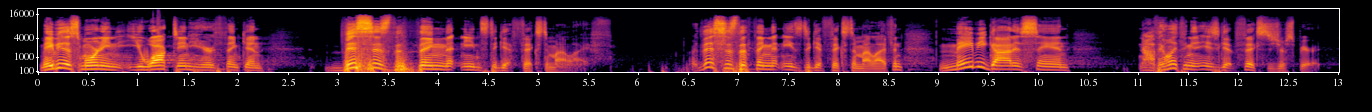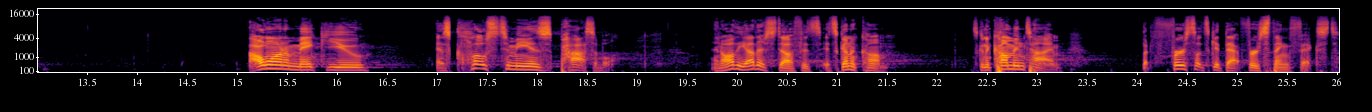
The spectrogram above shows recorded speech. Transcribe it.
Maybe this morning you walked in here thinking, this is the thing that needs to get fixed in my life. Or this is the thing that needs to get fixed in my life. And maybe God is saying, no, the only thing that needs to get fixed is your spirit. I want to make you as close to me as possible. And all the other stuff, it's, it's going to come. It's going to come in time. But first, let's get that first thing fixed.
